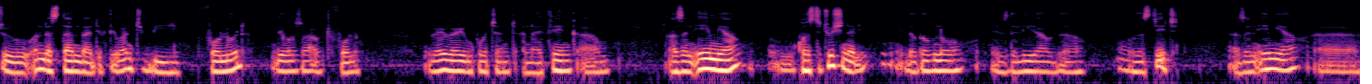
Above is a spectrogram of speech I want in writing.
to understand that if they want to be followed, they also have to follow. Very, very important. And I think um, as an emir, constitutionally, the governor is the leader of the mm. of the state. As an emir, uh,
